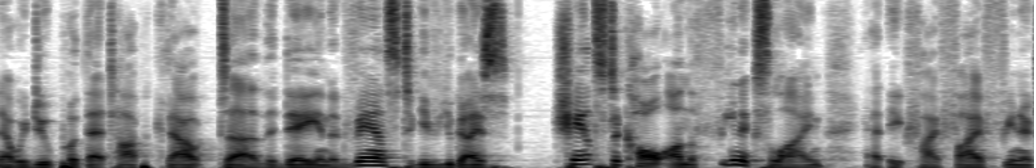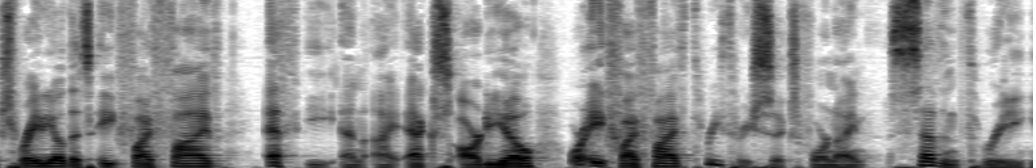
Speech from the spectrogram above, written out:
Now, we do put that topic out uh, the day in advance to give you guys chance to call on the Fenix line at 855 Fenix Radio. That's 855 F E N I X R D O or 855 336 4973.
